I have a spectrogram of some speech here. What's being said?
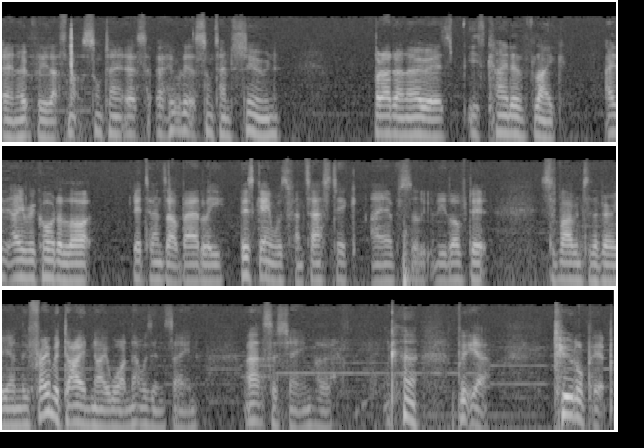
and hopefully that's not sometime. That's uh, hopefully that's sometime soon. But I don't know. It's it's kind of like I I record a lot. It turns out badly. This game was fantastic. I absolutely loved it. Surviving to the very end. The Framer died night one. That was insane. That's a shame though. but yeah, Toodle Pip.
